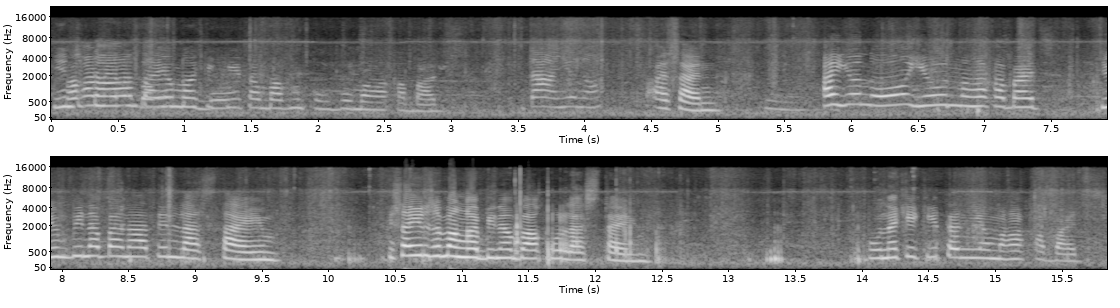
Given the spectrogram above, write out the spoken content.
Yun Baka ito, meron tayong bagong makikita bagong tubo mga kabads. Ito, yun o. Asan? Yun o. Oh, yun mga kabads. Yung binaba natin last time. Isa yun sa mga binaba ko last time. Kung nakikita niyo mga kabads.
